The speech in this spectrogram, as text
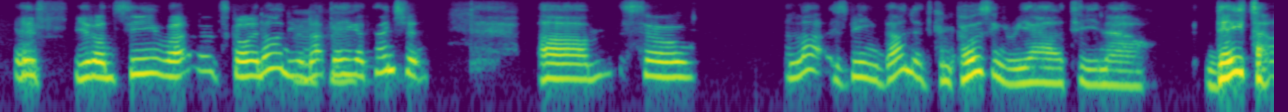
if, you don't see what's going on, you're mm-hmm. not paying mm-hmm. attention. Um, so a lot is being done at composing reality now data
